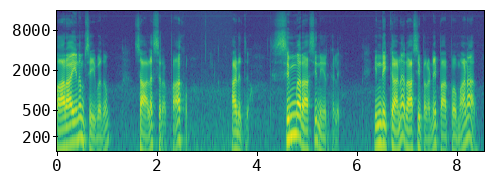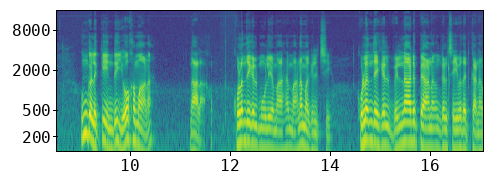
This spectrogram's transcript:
பாராயணம் செய்வதும் சால சிறப்பாகும். அடுத்து சிம்ம ராசி நேர்களே. இன்றைக்கான ராசி பலனை பார்ப்போமானால் உங்களுக்கு இன்று யோகமான நாளாகும். குழந்தைகள் மூலியமாக மன மகிழ்ச்சி குழந்தைகள் வெளிநாடு பயணங்கள் செய்வதற்கான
